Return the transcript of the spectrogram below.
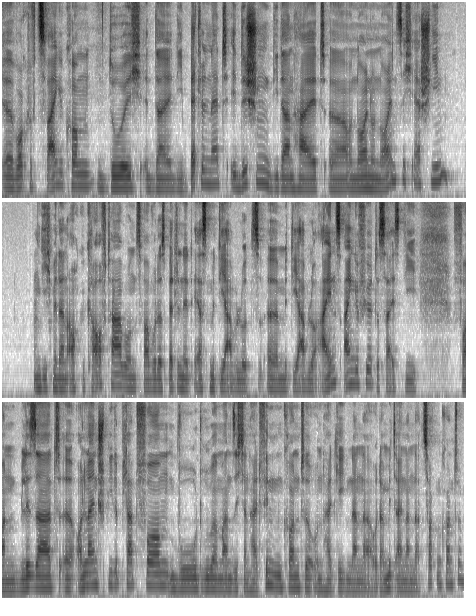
äh, Warcraft 2 gekommen durch die Battlenet Edition, die dann halt äh, 99 erschien die ich mir dann auch gekauft habe. Und zwar wurde das Battlenet erst mit Diablo, äh, mit Diablo 1 eingeführt. Das heißt, die von Blizzard äh, Online-Spiele-Plattform, worüber man sich dann halt finden konnte und halt gegeneinander oder miteinander zocken konnte.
